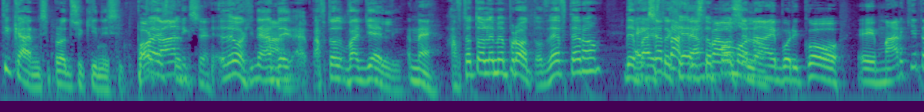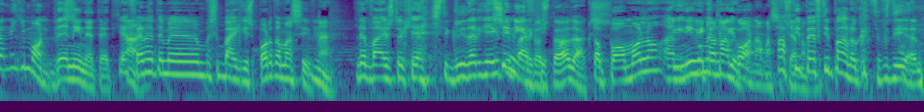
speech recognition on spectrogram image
Τι κάνεις η πρώτη σου κίνηση; Πόρτα Βάζεις το- άνοιξε. Ε, όχι, ναι, Α. αντε- αυτό Βαγγέλη. Ναι. Αυτό το λέμε πρώτο. Δεύτερο, δεν βάζεις το Εξαρτάται. χέρι Αν στο πάω σε πόμολο. ένα εμπορικό ε, μάρκετ, ανοίγει μόνη της. Δεν είναι τέτοια. Α. Φαίνεται με συμπάγει πόρτα μασίβ. Ναι. Δεν βάζεις το χέρι στην κλειδαριά γιατί Συνήθως υπάρχει. το, εντάξει. Το πόμολο ανοίγουμε. ή τον και αγκώνα γύρω. μας Αυτή είχε πέφτει πάνω κατευθείαν.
